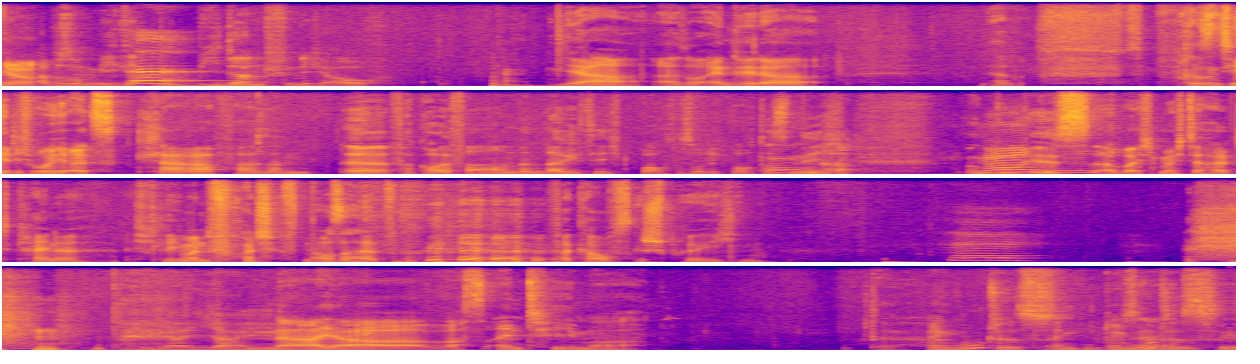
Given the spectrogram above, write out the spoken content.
ja. aber so mega anbiedernd finde ich auch. Ja, also entweder ja, präsentier dich ruhig als klarer Versand, äh, Verkäufer und dann sage ich dir, ich brauche das oder ich brauche das nicht. Und gut ist, aber ich möchte halt keine, ich pflege meine Freundschaften außerhalb von Verkaufsgesprächen. Ja, ja. Naja, was ein Thema. Ein gutes. Ein gutes. Ein gutes. Ja,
